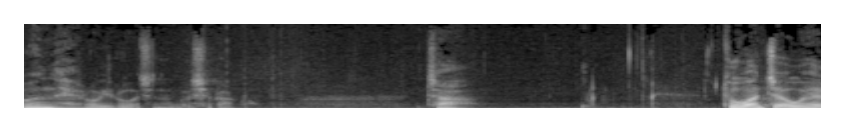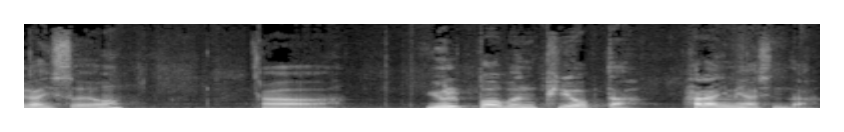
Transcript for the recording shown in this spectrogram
은혜로 이루어지는 것이라고. 자, 두 번째 오해가 있어요. 아, 율법은 필요 없다. 하나님이 하신다.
